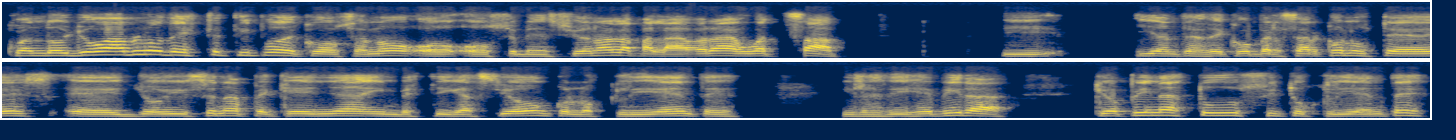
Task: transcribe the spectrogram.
cuando yo hablo de este tipo de cosas, ¿no? O, o se menciona la palabra WhatsApp y y antes de conversar con ustedes, eh, yo hice una pequeña investigación con los clientes y les dije, mira, ¿qué opinas tú si tus clientes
